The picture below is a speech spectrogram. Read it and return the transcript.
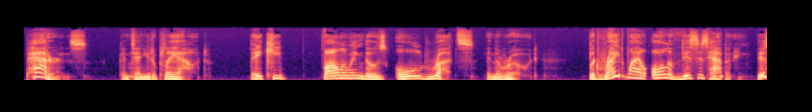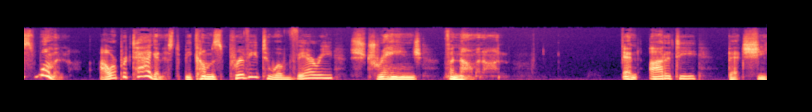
patterns continue to play out. They keep following those old ruts in the road. But right while all of this is happening, this woman, our protagonist, becomes privy to a very strange phenomenon an oddity that she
